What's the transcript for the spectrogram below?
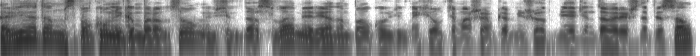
Рядом с полковником Баранцом и всегда с вами, рядом полковник Михаил Тимошенко. Миша, вот мне один товарищ написал,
